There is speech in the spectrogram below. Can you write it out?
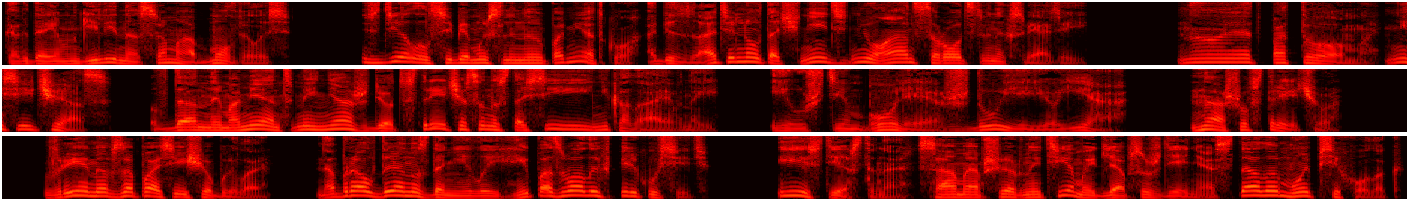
когда Евангелина сама обмолвилась. Сделал себе мысленную пометку обязательно уточнить нюанс родственных связей. Но это потом, не сейчас. В данный момент меня ждет встреча с Анастасией Николаевной. И уж тем более жду ее я. Нашу встречу. Время в запасе еще было. Набрал Дэна с Данилой и позвал их перекусить. естественно, самой обширной темой для обсуждения стала мой психолог.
